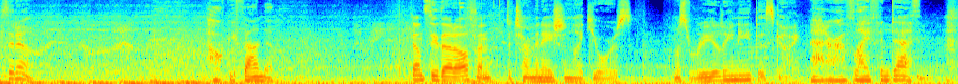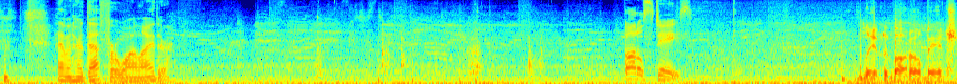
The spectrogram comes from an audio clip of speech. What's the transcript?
Sit down. Hope you found him. Don't see that often. Determination like yours. Must really need this guy. Matter of life and death. Haven't heard that for a while either. Bottle stays. Leave the bottle, bitch.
